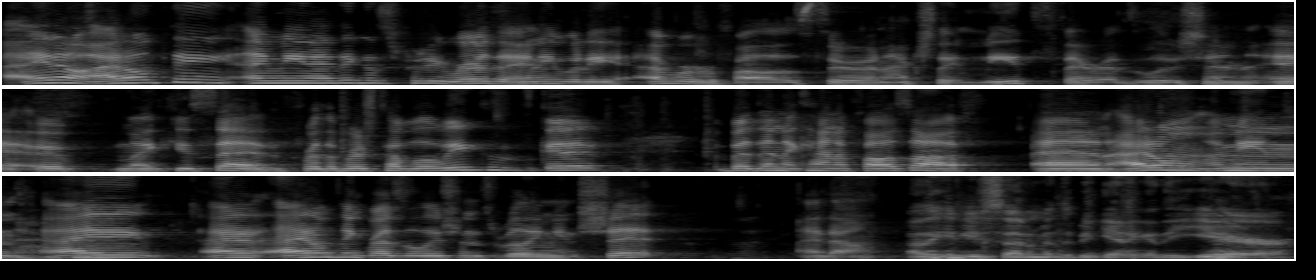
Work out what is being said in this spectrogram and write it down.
I know. I don't think. I mean, I think it's pretty rare that anybody ever follows through and actually meets their resolution. It, it, like you said, for the first couple of weeks, it's good, but then it kind of falls off. And I don't. I mean, I I I don't think resolutions really mean shit. I don't. I think if you set them at the beginning of the year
